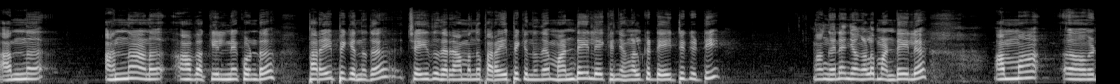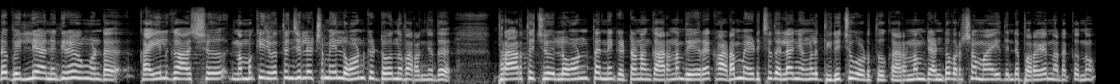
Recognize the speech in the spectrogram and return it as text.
അന്ന് അന്നാണ് ആ വക്കീലിനെ കൊണ്ട് പറയിപ്പിക്കുന്നത് ചെയ്തു തരാമെന്ന് പറയിപ്പിക്കുന്നത്. മണ്ടയിലേക്ക് ഞങ്ങൾക്ക് ഡേറ്റ് കിട്ടി. അങ്ങനെ ഞങ്ങൾ മണ്ടയിൽ അമ്മ ഇവിടെ വലിയ അനുഗ്രഹം കൊണ്ട് കയ്യിൽ കാശ് നമുക്ക് ഇരുപത്തഞ്ച് ലക്ഷമേ ലോൺ കിട്ടുമെന്ന് പറഞ്ഞത്. പ്രാർത്ഥിച്ചു ലോൺ തന്നെ കിട്ടണം. കാരണം വേറെ കടം മേടിച്ചതെല്ലാം ഞങ്ങൾ തിരിച്ചു കൊടുത്തു. കാരണം രണ്ട് വർഷമായി ഇതിന്റെ പുറകെ നടക്കുന്നു.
